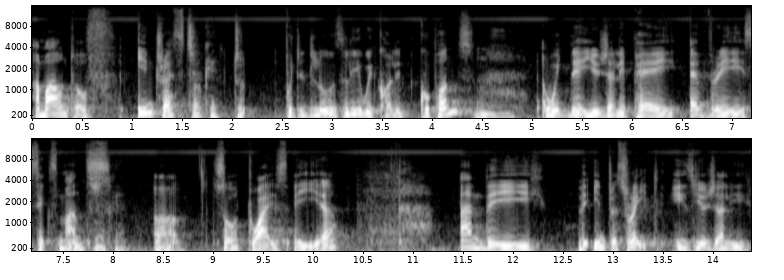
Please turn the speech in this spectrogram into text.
amount of interest okay. to, put it loosely, we call it coupons, mm. which they usually pay every six months, okay. uh, so twice a year. And the, the interest rate is usually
